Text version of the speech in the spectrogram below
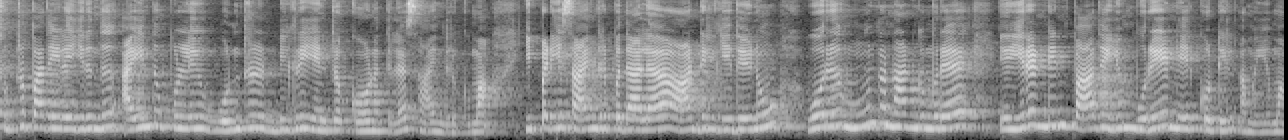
சுற்றுப்பாதையில் இருந்து ஐந்து புள்ளி ஒன்று டிகிரி என்ற கோணத்தில் சாய்ந்திருக்குமா? இப்படி சாய்ந்திருப்பதால் ஆண்டில் ஏதேனும் ஒரு மூன்று நான்கு முறை இரண்டின் பாதையும் ஒரே நேர்கோட்டில் அமையுமா?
